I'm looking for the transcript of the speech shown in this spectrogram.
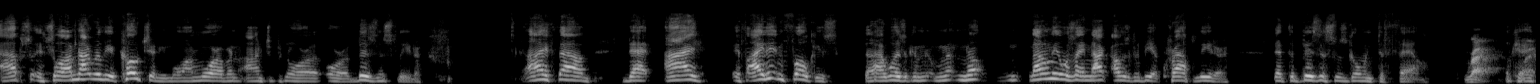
absolutely, so I'm not really a coach anymore. I'm more of an entrepreneur or a business leader. I found that I, if I didn't focus, that I wasn't going to, no, not only was I not, I was going to be a crap leader, that the business was going to fail. Right. Okay. Right.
